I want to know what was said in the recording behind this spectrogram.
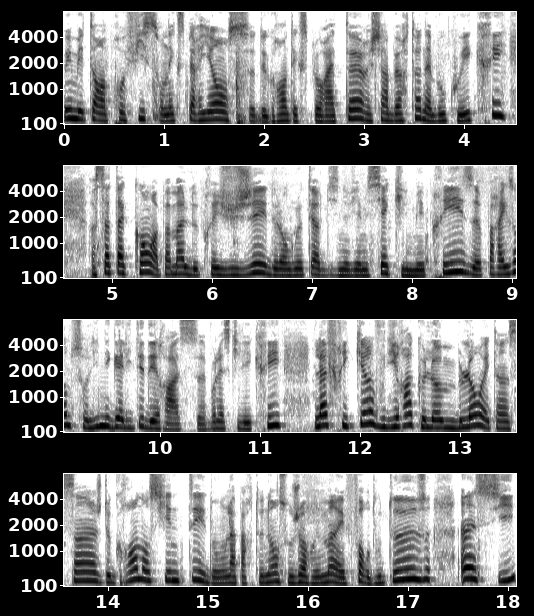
Oui, mettant à profit son expérience de grand explorateur, Richard Burton a beaucoup écrit, en s'attaquant à pas mal de préjugés de l'Angleterre du 19e siècle qu'il méprise, par exemple sur l'inégalité des races. Voilà ce qu'il écrit. L'Africain vous dira que l'homme blanc est un singe de grande ancienneté dont l'appartenance au genre humain est fort douteuse. Ainsi,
